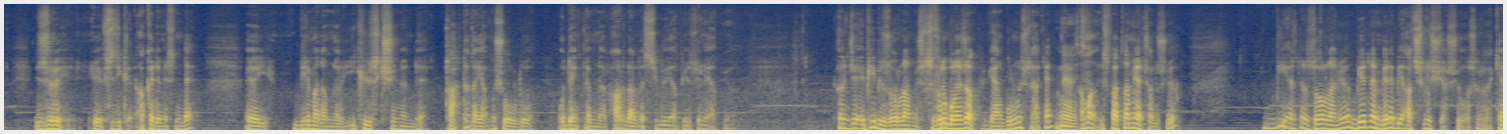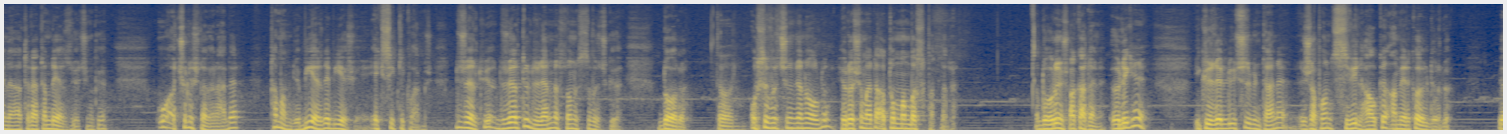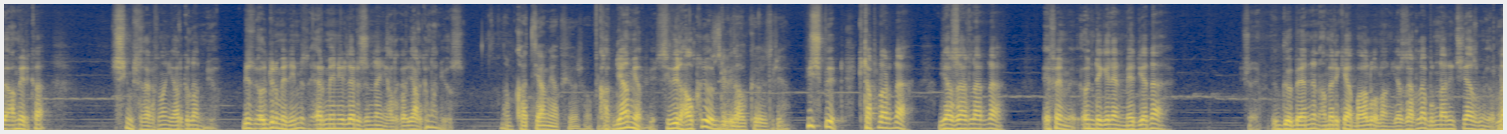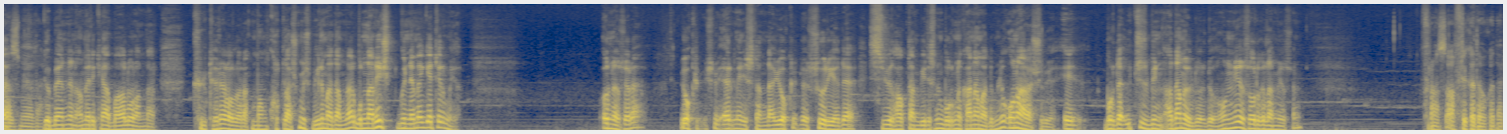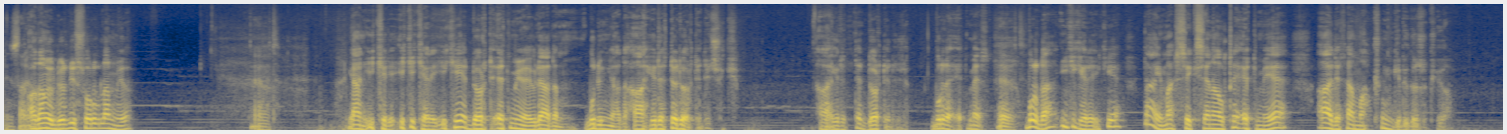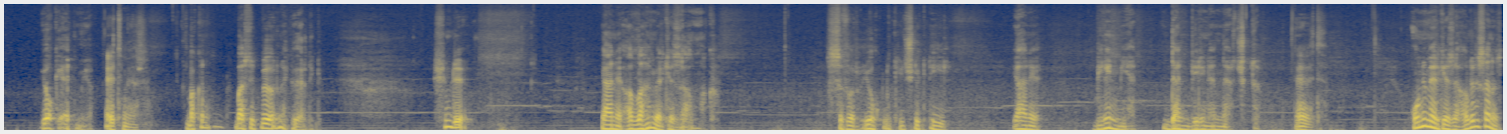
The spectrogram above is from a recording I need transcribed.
Zürih e, Fizik Akademisi'nde e, bilim adamları 200 kişinin önünde tahtada yapmış olduğu o denklemler arda arda siliyor yapıyor, siliyor yapıyor. Önce epey bir zorlanmış. Sıfırı bulacak. Yani bulmuş zaten. Evet. Ama ispatlamaya çalışıyor. Bir yerde zorlanıyor. Birdenbire bir açılış yaşıyor o sırada. Kendi hatıratında yazıyor çünkü. O açılışla beraber tamam diyor bir yerde bir yaş- eksiklik varmış. Düzeltiyor. Düzeltir düzelmez sonuç sıfır çıkıyor. Doğru. Doğru. O sıfır çıkınca ne oldu? Hiroşima'da atom bombası patladı. Doğruymuş hakikaten. Öyle ki 250-300 bin tane Japon sivil halkı Amerika öldürdü. Ve Amerika hiç kimse tarafından yargılanmıyor. Biz öldürmediğimiz Ermeniler yüzünden yargı- yargılanıyoruz. Adam katliam yapıyor. Katliam yapıyor. Sivil halkı öldürüyor. Sivil halkı öldürüyor. Hiçbir kitaplarda, yazarlarda, efendim önde gelen medyada şu göbeğinden Amerika'ya bağlı olan yazarlar bunları hiç yazmıyorlar. Yazmıyorlar. Göbeğinden Amerika'ya bağlı olanlar, kültürel olarak mankurtlaşmış bilim adamları bunları hiç gündeme getirmiyor. Ondan sonra yok şimdi Ermenistan'da yok Suriye'de sivil halktan birisinin burnu kanamadı diyor. Onu araştırıyor. E, burada 300 bin adam öldürdü. Onu niye sorgulamıyorsun? Fransa, Afrika'da o kadar insan. Adam öldürdü hiç sorgulanmıyor. Evet. Yani iki, iki kere iki dört etmiyor evladım. Bu dünyada ahirette dört edecek. Ahirette dört edecek. Burada etmez. Evet. Burada iki kere iki daima 86 etmeye adeta mahkum gibi gözüküyor. Yok etmiyor. Etmiyor. Bakın basit bir örnek verdik. Şimdi yani Allah'ı merkeze almak. Sıfır, yokluk, hiçlik değil. Yani bilinmeyen, den bilinenler çıktı. Evet. Onu merkeze alırsanız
